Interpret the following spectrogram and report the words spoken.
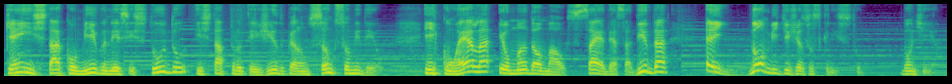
quem está comigo nesse estudo está protegido pela unção que o Senhor me deu e com ela eu mando ao mal. Saia dessa vida em nome de Jesus Cristo. Bom dia.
